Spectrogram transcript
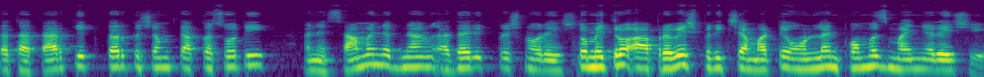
તથા તાર્કિક તર્ક ક્ષમતા કસોટી અને સામાન્ય જ્ઞાન આધારિત પ્રશ્નો રહેશે. તો મિત્રો, આ પ્રવેશ પરીક્ષા માટે ઓનલાઈન ફોર્મ જ માન્ય રહેશે.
